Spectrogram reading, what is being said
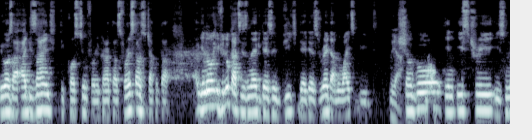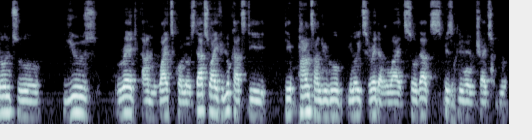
Because I, I designed the costume for the characters. For instance, Jakuta. You know, if you look at his neck, there's a bead there. There's red and white bead. Yeah. Shango in history is known to use red and white colors. That's why if you look at the the pants and the robe, you know it's red and white. So that's basically what we try to do.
